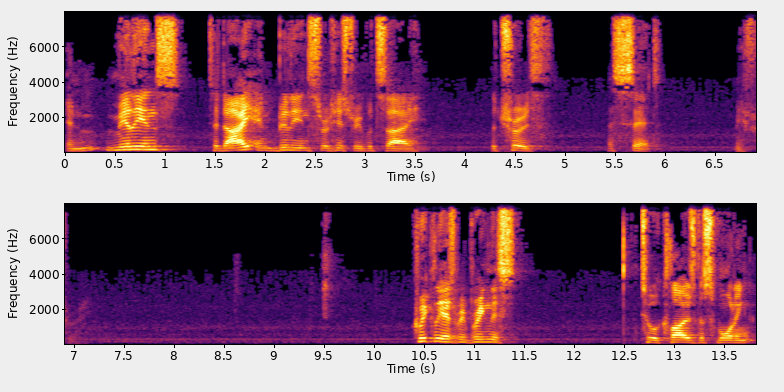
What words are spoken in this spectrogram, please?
And millions today and billions through history would say the truth has set me free. Quickly, as we bring this to a close this morning,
